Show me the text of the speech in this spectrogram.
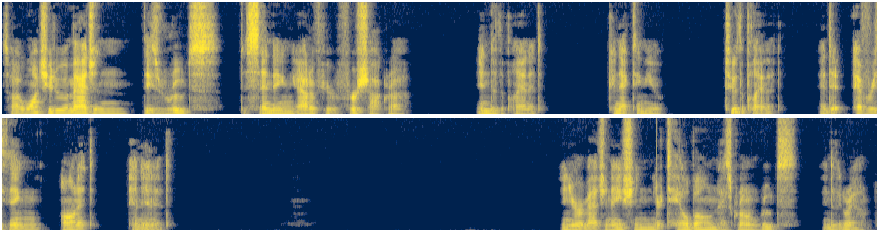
So I want you to imagine these roots descending out of your first chakra into the planet, connecting you to the planet and to everything on it and in it. In your imagination, your tailbone has grown roots into the ground.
